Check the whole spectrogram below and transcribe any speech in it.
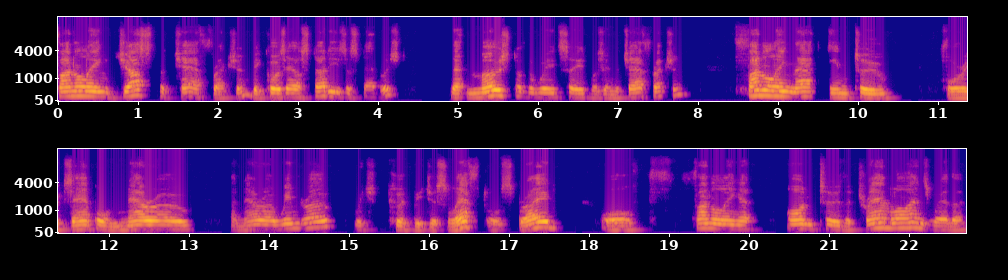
funneling just the chaff fraction because our studies established that most of the weed seed was in the chaff fraction, funneling that into, for example, narrow a narrow windrow which could be just left or sprayed, or funneling it onto the tram lines where the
